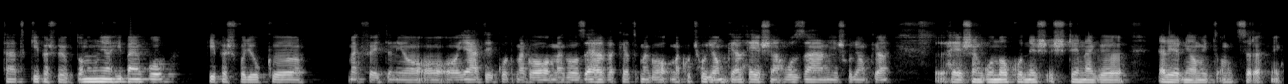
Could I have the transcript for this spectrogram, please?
tehát képes vagyok tanulni a hibákból, képes vagyok megfejteni a, a, a játékot, meg, a, meg az elveket, meg, a, meg hogy hogyan kell helyesen hozzáállni, és hogyan kell helyesen gondolkodni, és, és tényleg elérni, amit, amit szeretnék.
